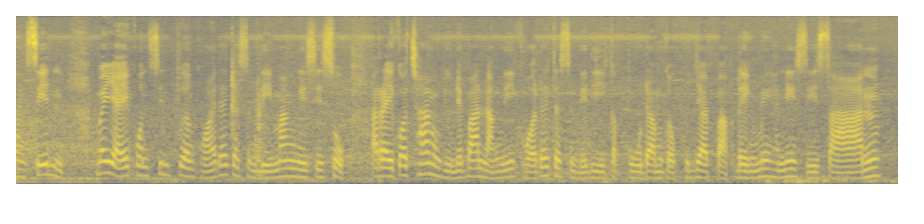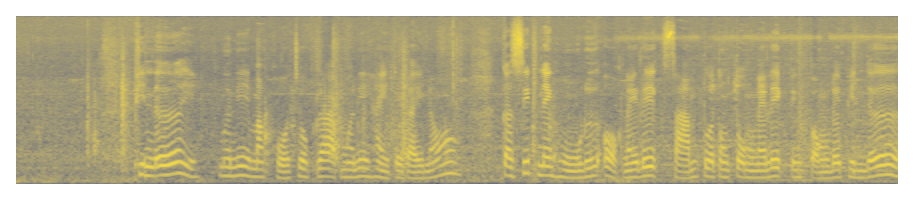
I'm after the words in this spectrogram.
ทั้งสิ้น ไม่อยากให้คนสิ้นเปลืองขอให้ได้แต่สิ่งดีมั่งมีสีสุข อะไรก็ช่างอยู่ในบ้านหลังนี้ ขอได้แต่สิ่งดีๆกับปู่ดำกับคุณยายปากแดงแม่ฮันนี่สีสาร พินเอ้ยมื่อนี้มาขอโชคลาภมื่อนี้ให้ตัวใดเนาะกระซิบในหูหรือออกในเลข 3 ตัวตรงๆ ในเลขปิงปองเดอพินเดอร์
